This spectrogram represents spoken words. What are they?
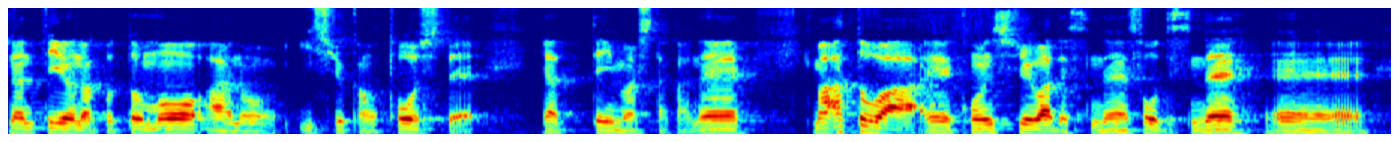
なんていうようなこともあの1週間を通してやっていましたかね、まあ、あとは、えー、今週はですねそうですね、えー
